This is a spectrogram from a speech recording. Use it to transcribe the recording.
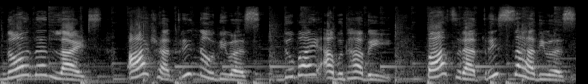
नॉर्दर्न लाइट्स आठ रात्री नऊ दिवस दुबई अबुधाबी पाच रात्री सहा दिवस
